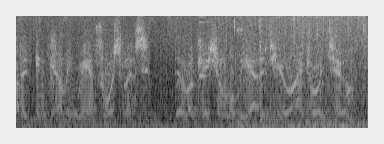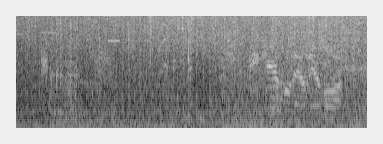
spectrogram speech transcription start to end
spotted incoming reinforcements. Their location will be added to your iDroid 2. Be careful down there, boss.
